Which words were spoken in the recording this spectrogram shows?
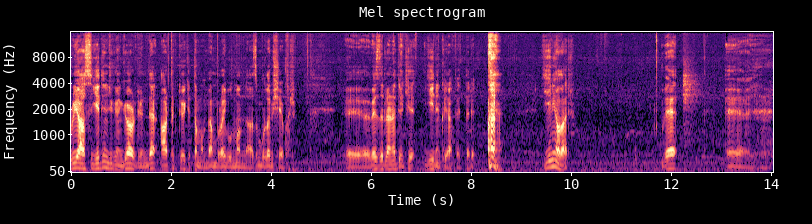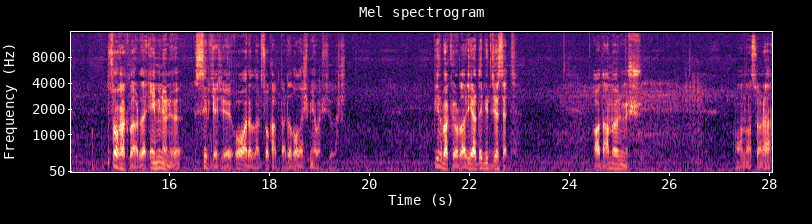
rüyası 7. gün gördüğünde artık diyor ki tamam ben burayı bulmam lazım. Burada bir şey var. Ee, vezirlerine diyor ki giyinin kıyafetleri. Giyiniyorlar. Ve e, sokaklarda Eminönü, Sirkeci o aralar sokaklarda dolaşmaya başlıyorlar. Bir bakıyorlar yerde bir ceset. Adam ölmüş. Ondan sonra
